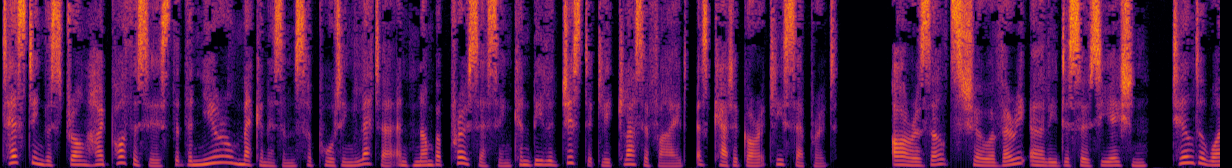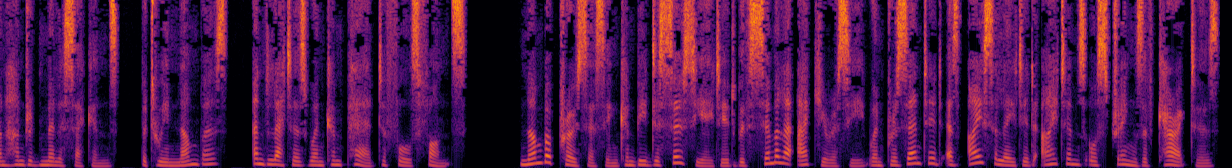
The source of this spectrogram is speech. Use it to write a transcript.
testing the strong hypothesis that the neural mechanisms supporting letter and number processing can be logistically classified as categorically separate. Our results show a very early dissociation, tilde 100 milliseconds, between numbers and letters when compared to false fonts. Number processing can be dissociated with similar accuracy when presented as isolated items or strings of characters,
